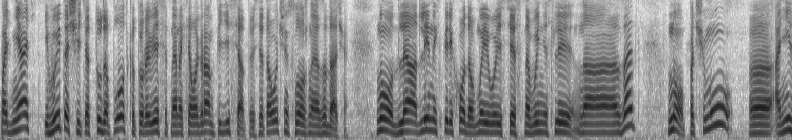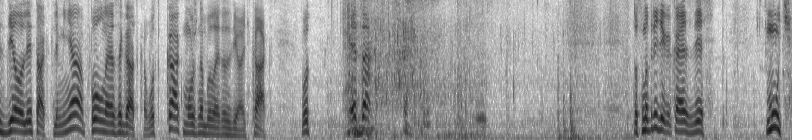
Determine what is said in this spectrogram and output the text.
поднять и вытащить оттуда плод, который весит, наверное, килограмм 50. То есть это очень сложная задача. Ну, для длинных переходов мы его, естественно, вынесли назад. Но почему Э, они сделали так. Для меня полная загадка. Вот как можно было это сделать? Как? Вот это... Посмотрите, какая здесь муть.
